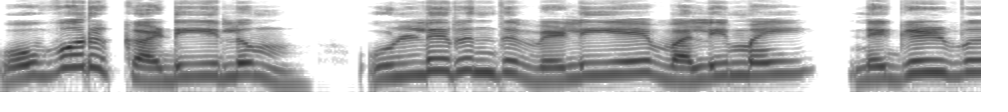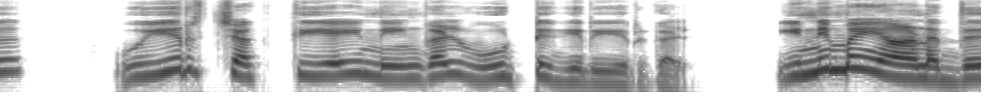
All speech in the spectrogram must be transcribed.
ஒவ்வொரு கடியிலும் உள்ளிருந்து வெளியே வலிமை நெகிழ்வு உயிர் சக்தியை நீங்கள் ஊட்டுகிறீர்கள். இனிமையானது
